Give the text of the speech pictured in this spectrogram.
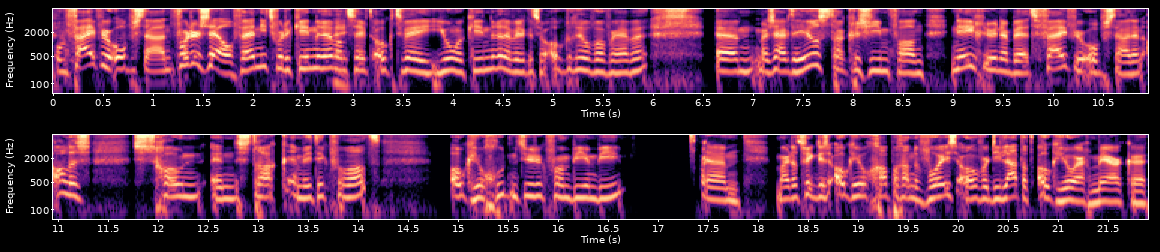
om vijf uur opstaan. Voor haarzelf, hè? niet voor de kinderen. Nee. Want ze heeft ook twee jonge kinderen. Daar wil ik het zo ook nog heel veel over hebben. Ehm, maar zij heeft een heel strak regime van negen uur naar bed, vijf uur opstaan en alles schoon en strak en weet ik veel wat. Ook heel goed natuurlijk voor een B&B. Ehm, maar dat vind ik dus ook heel grappig aan de voice-over. Die laat dat ook heel erg merken.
